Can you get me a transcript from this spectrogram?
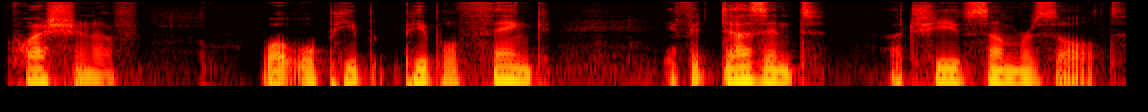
question of what will pe- people think if it doesn't achieve some result,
